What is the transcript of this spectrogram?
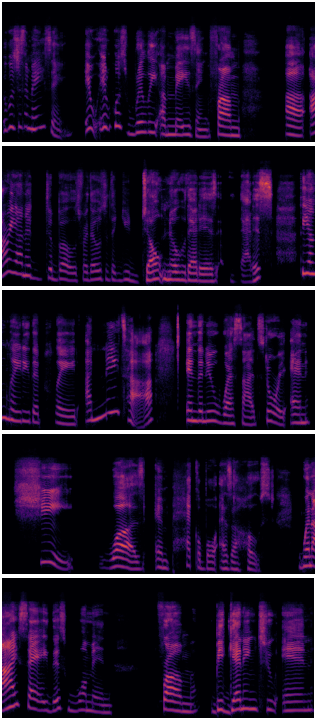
it was just amazing. It, it was really amazing from uh, Ariana DeBose, for those that you don't know who that is, that is the young lady that played Anita in the new West Side Story. And she was impeccable as a host. When I say this woman from beginning to end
